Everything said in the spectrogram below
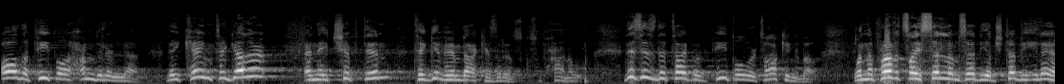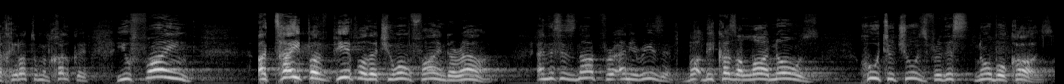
All the people, alhamdulillah, they came together and they chipped in to give him back his rizq. Subhanallah. This is the type of people we're talking about. When the Prophet ﷺ said, يَجْتَبِي إِلَيْهَ خِيرَةٌ مِنْ خَلْقِهِ You find a type of people that you won't find around. And this is not for any reason, but because Allah knows who to choose for this noble cause.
